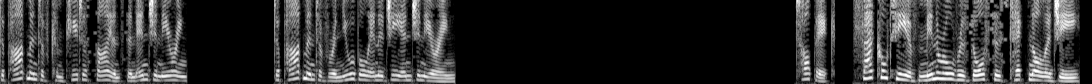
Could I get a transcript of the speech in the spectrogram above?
Department of Computer Science and Engineering, Department of Renewable Energy Engineering. Topic: Faculty of Mineral Resources Technology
